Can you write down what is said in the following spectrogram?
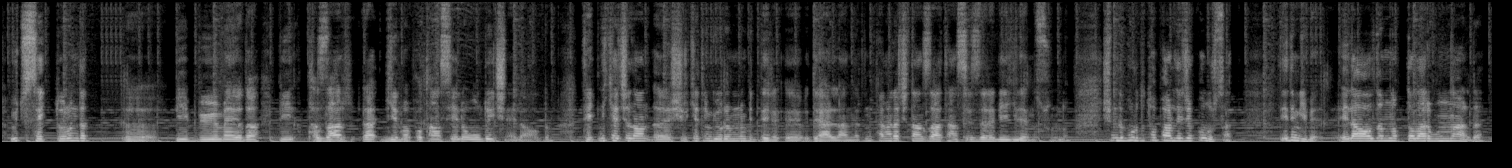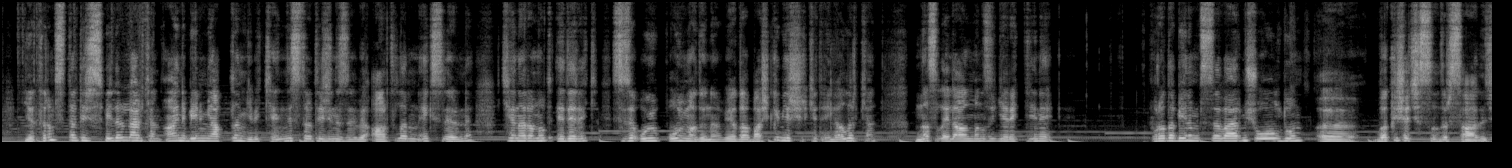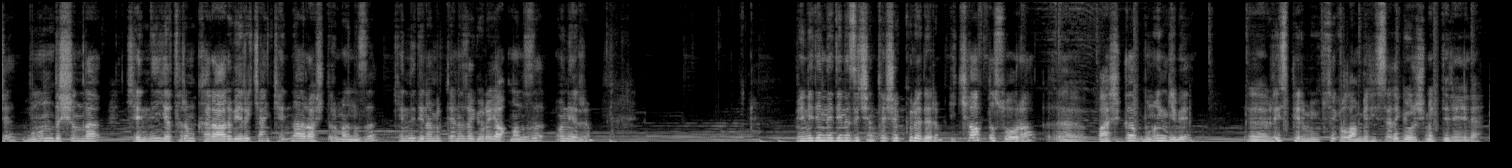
Üç sektöründe e, bir büyüme ya da bir pazara girme potansiyeli olduğu için ele aldım. Teknik açıdan e, şirketin görünümünü bir de- e, değerlendirdim. Temel açıdan zaten sizlere bilgilerini sundum. Şimdi burada toparlayacak olursak dediğim gibi ele aldığım noktalar bunlardı. Yatırım stratejisi belirlerken aynı benim yaptığım gibi kendi stratejinizi ve artıların eksilerini kenara not ederek size uyup uymadığını ya da başka bir şirket ele alırken nasıl ele almanızı gerektiğini burada benim size vermiş olduğum e, bakış açısıdır sadece. Bunun dışında kendi yatırım kararı verirken kendi araştırmanızı, kendi dinamiklerinize göre yapmanızı öneririm. Beni dinlediğiniz için teşekkür ederim. İki hafta sonra e, başka bunun gibi e, risk primi yüksek olan bir hissede görüşmek dileğiyle.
